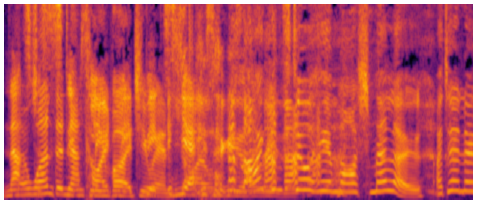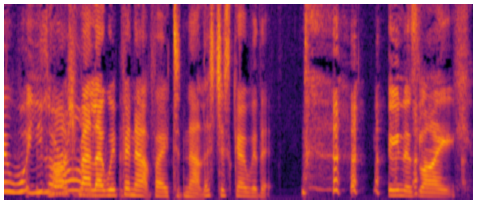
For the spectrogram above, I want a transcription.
Nat's No just wonder stink-eyed Natalie me invited you in. Yeah, exactly. I can still hear marshmallow. I don't know what you It's lot on. marshmallow. We've been outvoted now. Let's just go with it. Oonagh's like,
